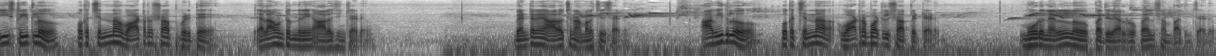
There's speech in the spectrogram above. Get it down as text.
ఈ స్ట్రీట్లో ఒక చిన్న వాటర్ షాప్ పెడితే ఎలా ఉంటుందని ఆలోచించాడు. వెంటనే ఆలోచన అమలు చేశాడు. ఆ వీధిలో ఒక చిన్న వాటర్ బాటిల్ షాప్ పెట్టాడు. మూడు నెలల్లో పదివేల రూపాయలు సంపాదించాడు.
